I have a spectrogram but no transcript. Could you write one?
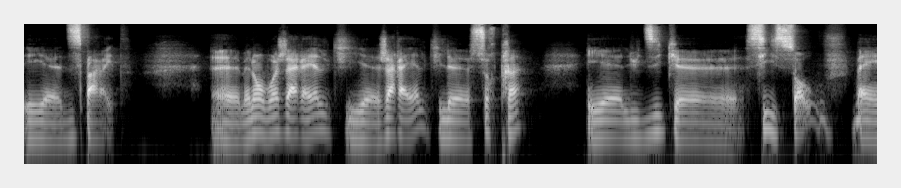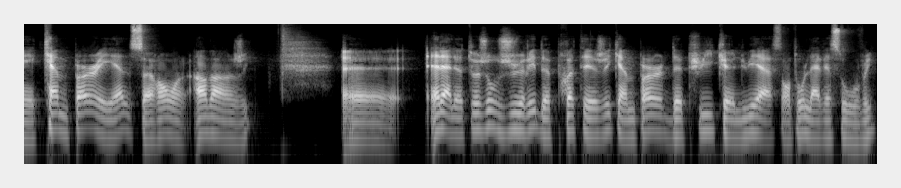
et disparaître. mais là, on voit Jarael qui, Jarael le surprend et lui dit que s'il sauve, ben Camper et elle seront en danger. Euh, elle, elle a toujours juré de protéger Camper depuis que lui, à son tour, l'avait sauvé.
